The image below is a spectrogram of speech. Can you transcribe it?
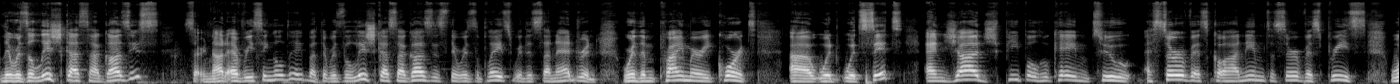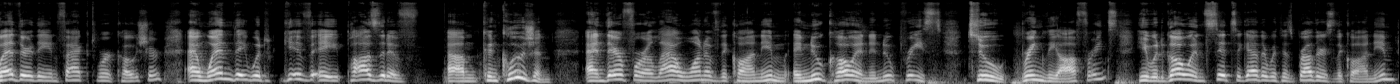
There was a Lishkas Hagazis, sorry, not every single day, but there was the Lishkas Hagazis, there was the place where the Sanhedrin, where the primary court uh, would, would sit and judge people who came to serve as Kohanim, to serve as priests, whether they in fact were kosher, and when they would give a positive um, conclusion and therefore allow one of the Kohanim, a new Kohen, a new priest, to bring the offerings. He would go and sit together with his brothers, the Kohanim,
